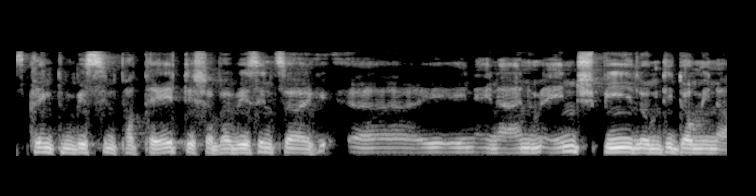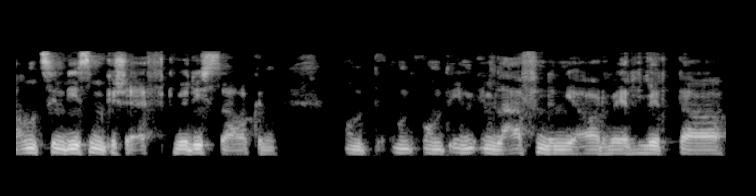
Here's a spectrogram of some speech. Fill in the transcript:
das klingt ein bisschen pathetisch, aber wir sind so äh, in, in, einem Endspiel um die Dominanz in diesem Geschäft, würde ich sagen. Und, und, und im, im, laufenden Jahr wird, wird, da,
